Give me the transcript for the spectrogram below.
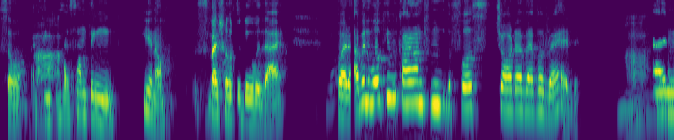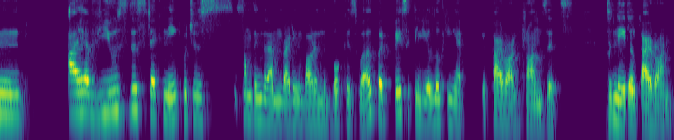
So I think it has something, you know, special to do with that. Yeah. But I've been working with Chiron from the first chart I've ever read. Ah. And I have used this technique, which is something that I'm writing about in the book as well. But basically, you're looking at your Chiron transits to natal Chiron.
